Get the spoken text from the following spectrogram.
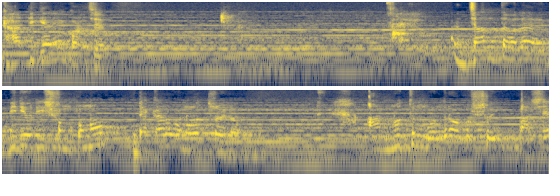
ঘাটি গেড়ে করছে জানতে হলে ভিডিওটি সম্পূর্ণ দেখার অনুরোধ রইল। আর নতুন বন্ধুরা অবশ্যই পাশে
